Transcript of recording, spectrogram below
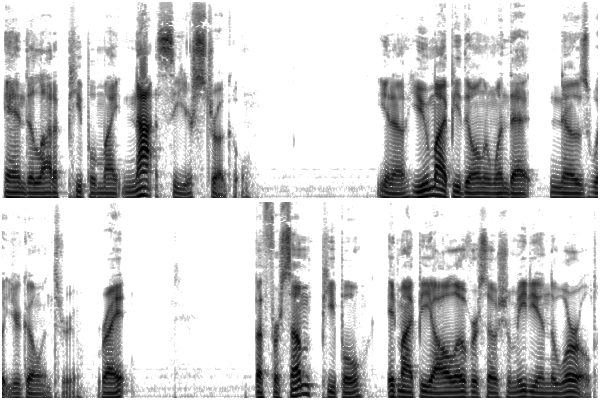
and a lot of people might not see your struggle. You know, you might be the only one that knows what you're going through, right? But for some people, it might be all over social media in the world.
